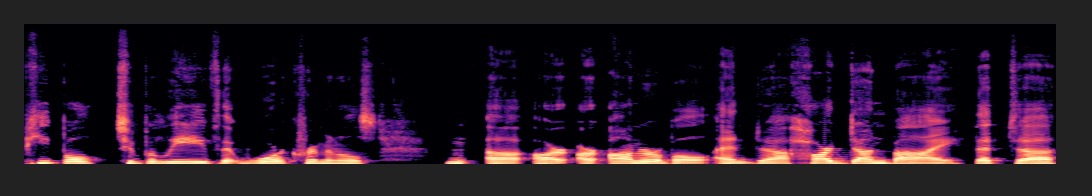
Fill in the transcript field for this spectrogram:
people to believe that war criminals uh, are are honorable and uh, hard done by. That uh,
